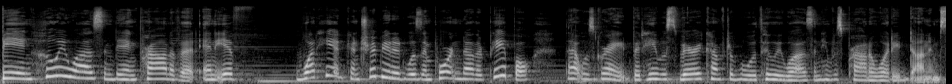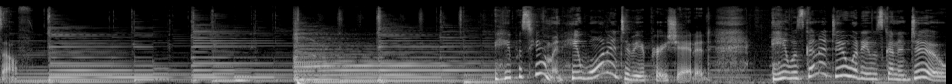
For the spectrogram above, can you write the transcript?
being who he was and being proud of it. And if what he had contributed was important to other people, that was great. But he was very comfortable with who he was and he was proud of what he'd done himself. he was human. He wanted to be appreciated. He was going to do what he was going to do,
